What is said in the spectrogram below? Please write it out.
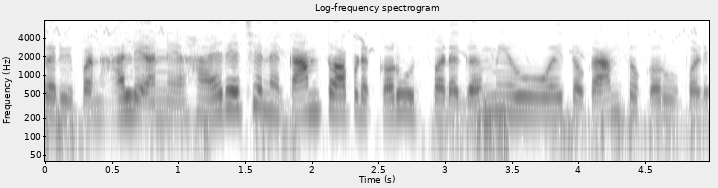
કરવી, પણ હાલે અને હારે છે ને કામ તો આપણે કરવું જ પડે. ગમે એવું હોય તો કામ તો કરવું પડે.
